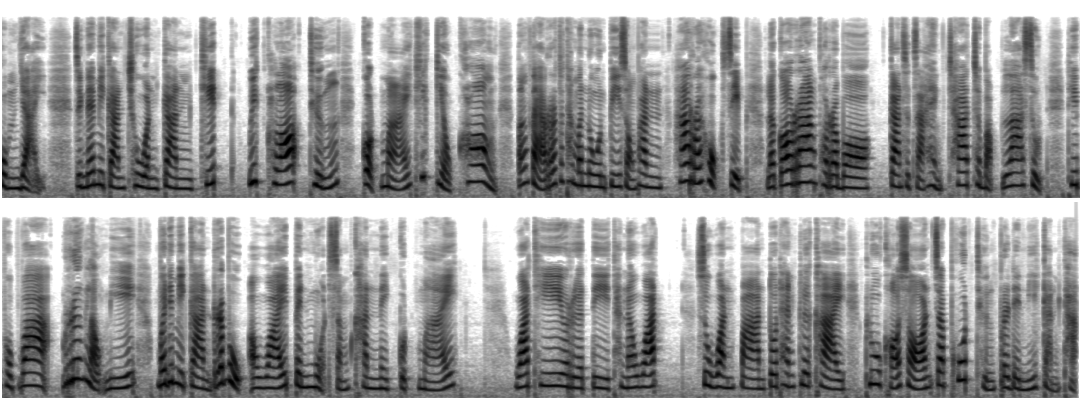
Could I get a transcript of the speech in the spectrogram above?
คมใหญ่ จึงได้มีการชวนกันคิดวิเคราะห์ถึงกฎหมายที่เกี่ยวข้อง ตั้งแต่รัฐธรรมนูญปี 2560 แล้วก็ร่างพรบการศึกษาแห่งชาติฉบับล่าสุด ที่พบว่าเรื่องเหล่านี้ไม่ได้มีการระบุเอาไว้เป็นหมวดสำคัญในกฎหมาย ว่าที่เรือตีธนวัฒน์ สุวรรณปาน ตัวแทนเครือข่าย ครูขอสอนจะพูดถึงประเด็นนี้กันค่ะ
